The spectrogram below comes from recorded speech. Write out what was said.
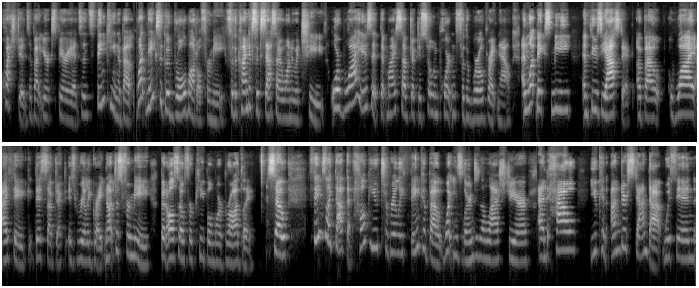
questions about your experience and thinking about what makes a good role model for me for the kind of success I want to achieve? Or why is it that my subject is so important for the world right now? And what makes me enthusiastic about why I think this subject is really great, not just for me, but also for people more broadly. So, things like that that help you to really think about what you've learned in the last year and how you can understand that within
